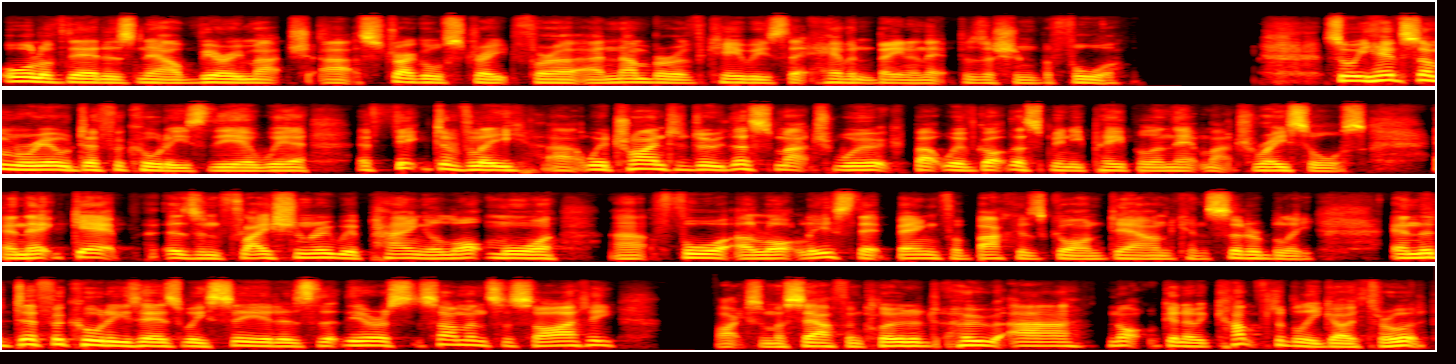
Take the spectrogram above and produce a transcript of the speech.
all of that is now very much uh, struggle street for a, a number of Kiwis that haven't been in that position before. So we have some real difficulties there where effectively uh, we're trying to do this much work, but we've got this many people and that much resource. And that gap is inflationary. We're paying a lot more uh, for a lot less. That bang for buck has gone down considerably. And the difficulties as we see it is that there are some in society like myself included, who are not going to comfortably go through it,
